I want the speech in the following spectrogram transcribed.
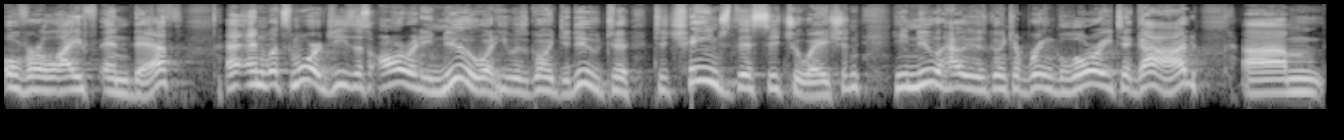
over life and death. And what's more, Jesus already knew what he was going to do to, to change this situation. He knew how he was going to bring glory to God um,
